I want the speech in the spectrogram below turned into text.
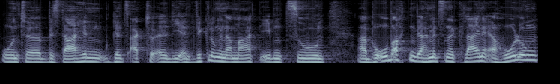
Und äh, bis dahin gilt es aktuell, die Entwicklungen am Markt eben zu äh, beobachten. Wir haben jetzt eine kleine Erholung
